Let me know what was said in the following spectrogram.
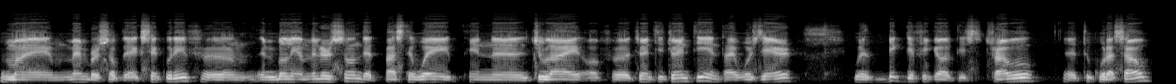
my members of the executive, um, William Millerson, that passed away in uh, July of uh, 2020, and I was there with big difficulties to travel uh, to Curacao.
